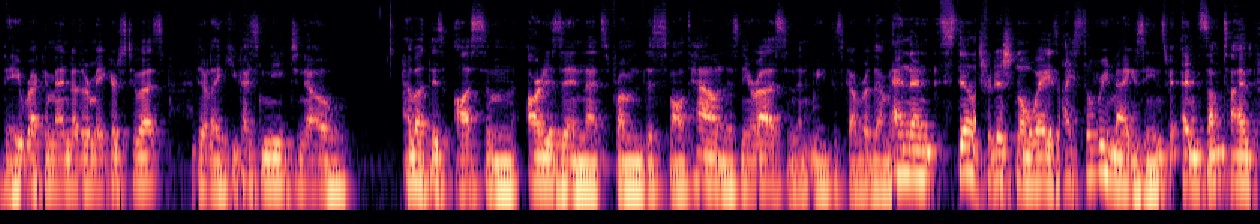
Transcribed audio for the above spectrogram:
they recommend other makers to us. They're like, you guys need to know about this awesome artisan that's from this small town that's near us and then we discover them. And then still traditional ways i still read magazines and sometimes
